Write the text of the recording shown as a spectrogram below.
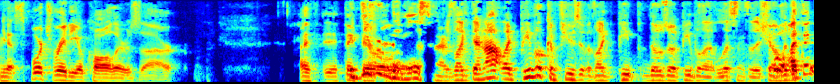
yeah. Sports radio callers are I, I think they're different than listeners. Like they're not like people confuse it with like people. Those are people that listen to the show. Well, I think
